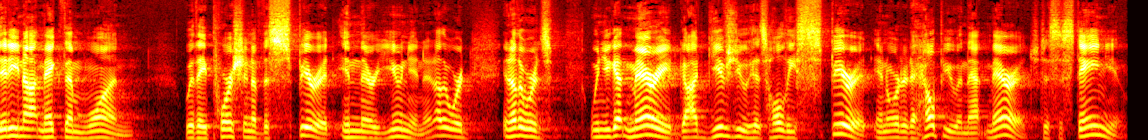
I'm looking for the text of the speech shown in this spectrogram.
Did he not make them one with a portion of the Spirit in their union? In other, word, in other words, when you get married, God gives you his Holy Spirit in order to help you in that marriage, to sustain you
